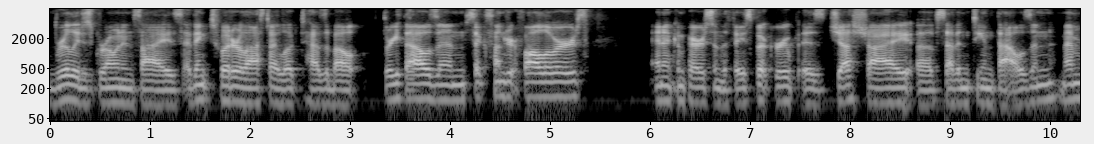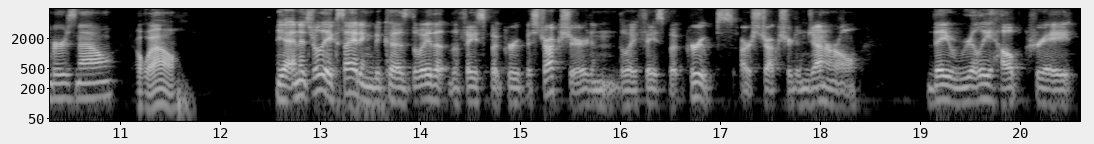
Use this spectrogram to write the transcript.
really just grown in size. I think Twitter, last I looked, has about 3,600 followers. And in comparison, the Facebook group is just shy of 17,000 members now. Oh, wow. Yeah, and it's really exciting because the way that the Facebook group is structured and the way Facebook groups are structured in general, they really help create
